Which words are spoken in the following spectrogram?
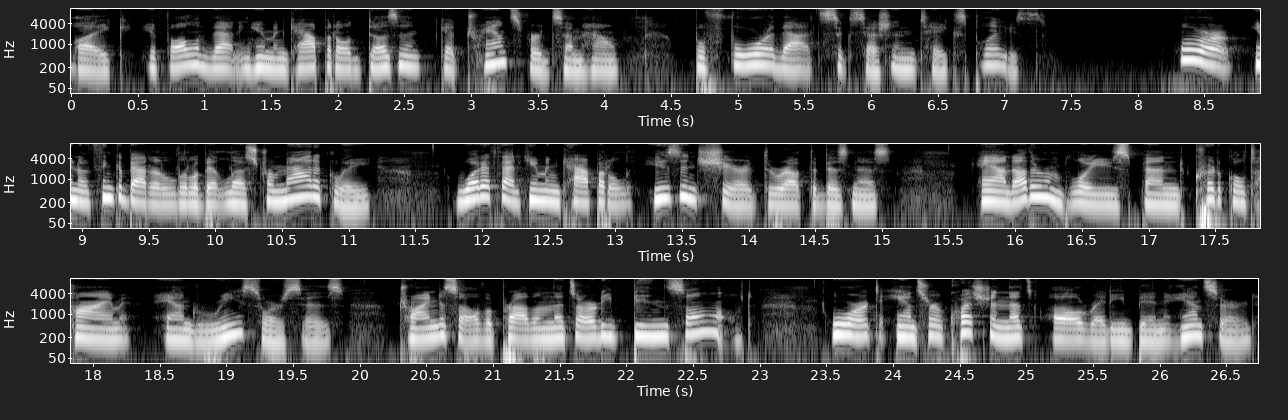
like if all of that human capital doesn't get transferred somehow before that succession takes place? Or, you know, think about it a little bit less dramatically. What if that human capital isn't shared throughout the business and other employees spend critical time and resources trying to solve a problem that's already been solved or to answer a question that's already been answered?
